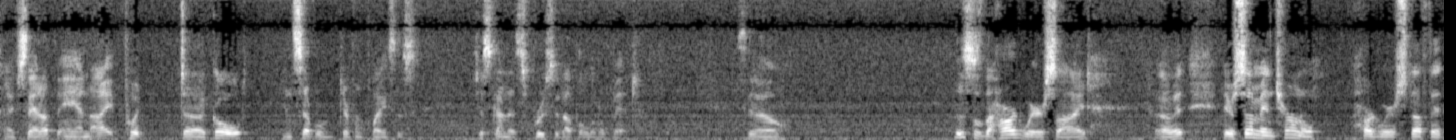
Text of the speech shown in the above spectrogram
type setup, and I put uh, gold in several different places, just kind of spruce it up a little bit. So this is the hardware side of it. There's some internal hardware stuff that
